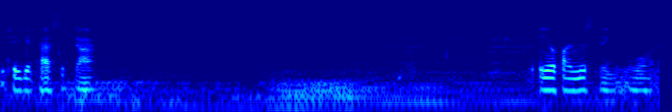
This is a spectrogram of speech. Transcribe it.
until you get past this dock. And you'll find this thing in the water.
